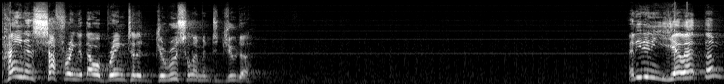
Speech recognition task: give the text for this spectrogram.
pain and suffering that they will bring to Jerusalem and to Judah. And he didn't yell at them.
